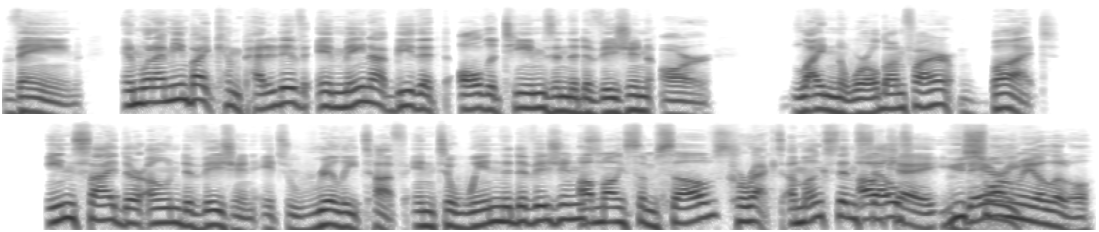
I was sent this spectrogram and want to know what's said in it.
vein. And what I mean by competitive, it may not be that all the teams in the division are lighting the world on fire, but inside their own division, it's really tough. And to win the divisions, Amongst themselves? correct amongst themselves. Okay, you very- swung me a little.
